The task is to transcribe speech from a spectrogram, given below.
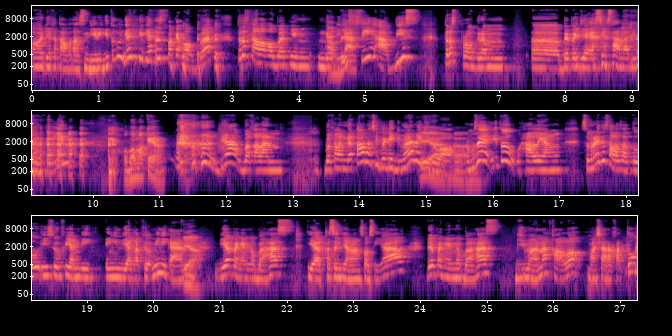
oh dia ketawa-ketawa sendiri gitu enggak dia harus pakai obat. terus kalau obatnya nggak Habis? dikasih, habis, terus program eh, BPJS-nya sana dimatiin, Obamacare. dia bakalan bakalan nggak tahu nasibnya kayak gimana gitu Iya, loh. ha. Maksudnya itu hal yang sebenarnya itu salah satu isu yang di, ingin diangkat film ini kan. Iya. Dia pengen ngebahas ya kesenjangan sosial, dia pengen ngebahas gimana kalau masyarakat tuh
